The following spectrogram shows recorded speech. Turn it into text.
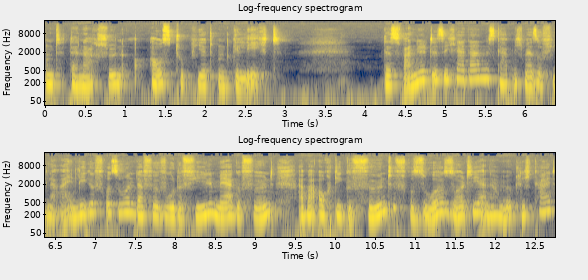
und danach schön austupiert und gelegt. Das wandelte sich ja dann, es gab nicht mehr so viele Einlegefrisuren, dafür wurde viel mehr geföhnt, aber auch die geföhnte Frisur sollte ja nach Möglichkeit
